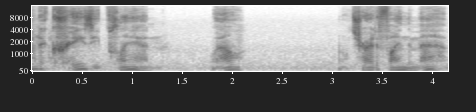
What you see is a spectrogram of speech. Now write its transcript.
What a crazy plan. Well, I'll try to find the map.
